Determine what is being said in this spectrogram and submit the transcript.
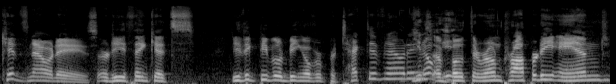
kids nowadays, or do you think it's do you think people are being overprotective nowadays You know, of it- both their own property and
